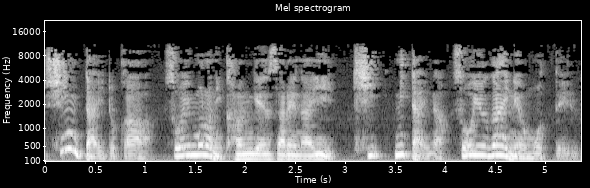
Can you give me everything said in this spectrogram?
身体とか、そういうものに還元されない気みたいな、そういう概念を持っている。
